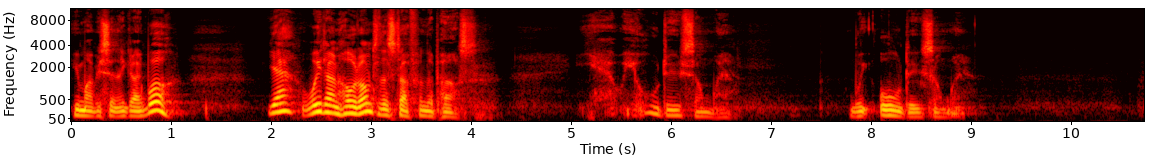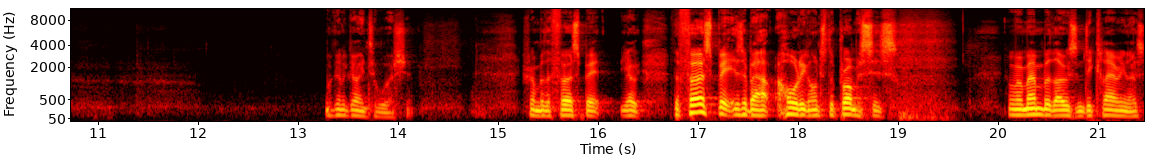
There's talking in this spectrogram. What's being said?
You might be sitting there going, Well, yeah, we don't hold on to the stuff from the past. Yeah, we all do somewhere. We all do somewhere. We're going to go into worship. Remember the first bit? You know, the first bit is about holding on to the promises. And remember those and declaring those.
